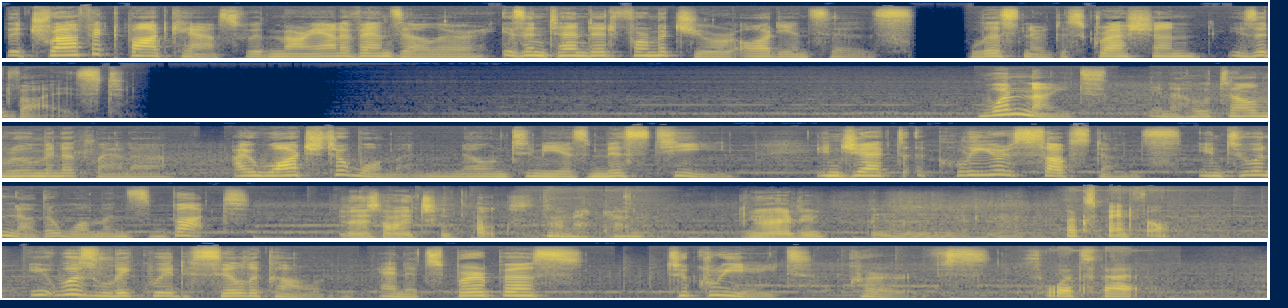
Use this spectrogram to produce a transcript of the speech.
The Trafficked podcast with Mariana Van Zeller is intended for mature audiences. Listener discretion is advised. One night, in a hotel room in Atlanta, I watched a woman, known to me as Miss T, inject a clear substance into another woman's butt. There's only two pokes. Oh my god. You ready? Looks painful. It was liquid silicone, and its purpose to create curves. So what's that?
